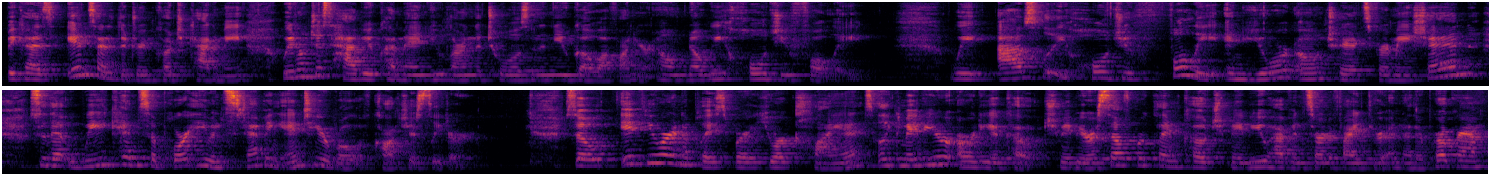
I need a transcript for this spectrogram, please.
Because inside of the Dream Coach Academy, we don't just have you come in, you learn the tools, and then you go off on your own. No, we hold you fully. We absolutely hold you fully in your own transformation so that we can support you in stepping into your role of conscious leader. So, if you are in a place where your clients, like maybe you're already a coach, maybe you're a self proclaimed coach, maybe you have been certified through another program,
